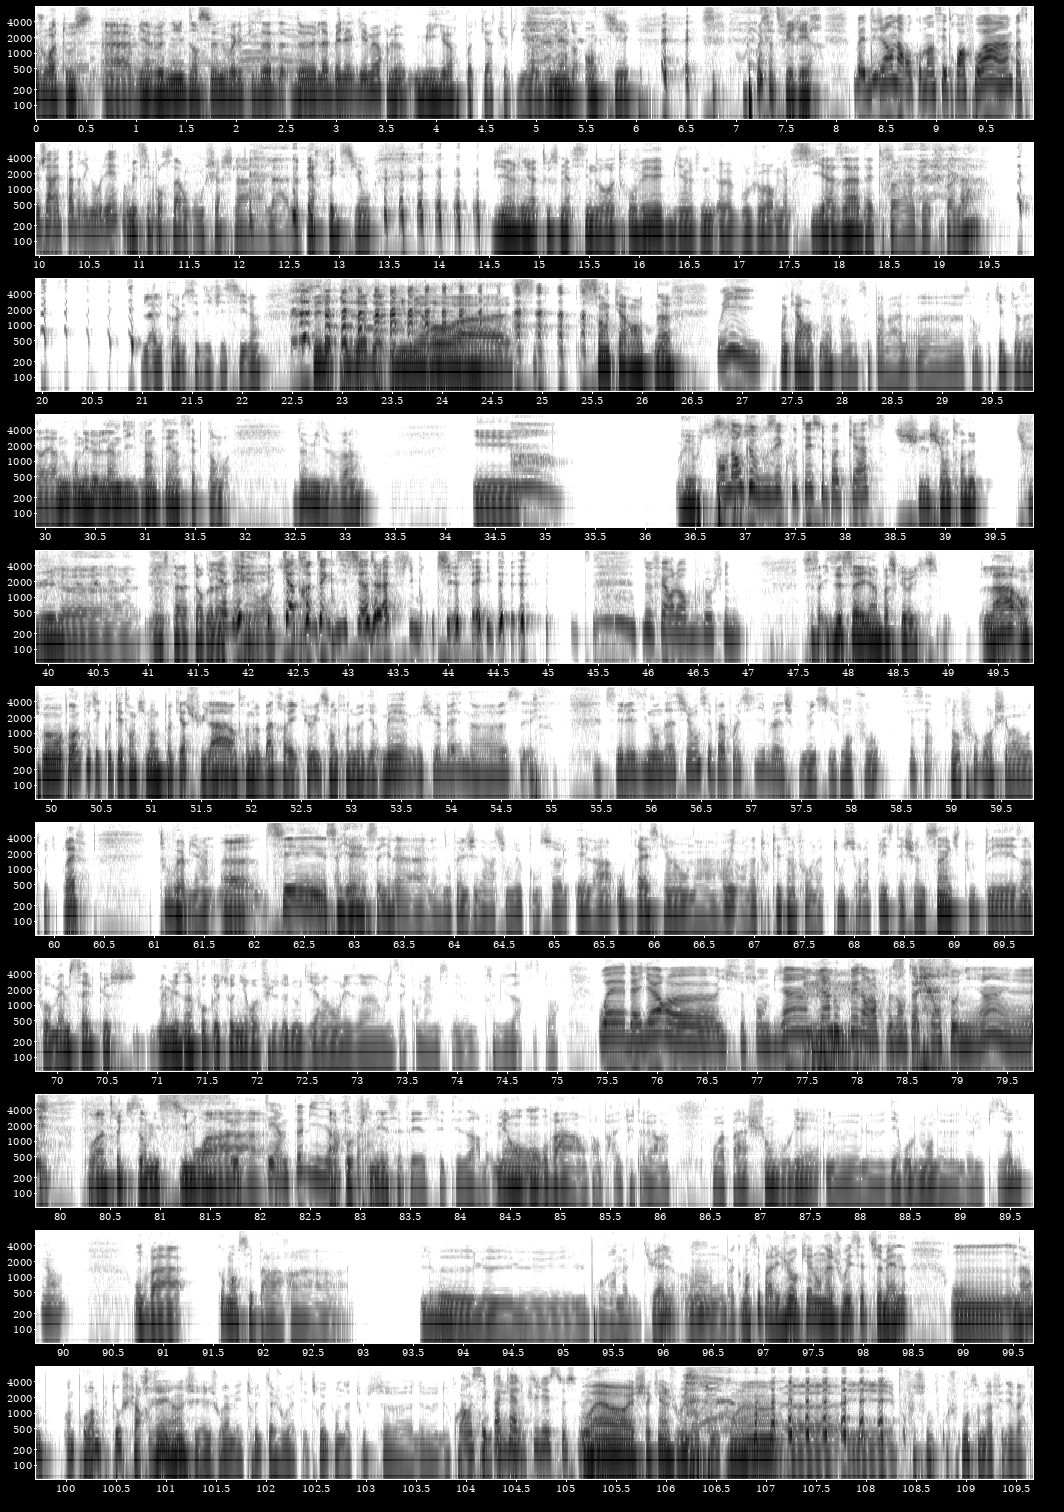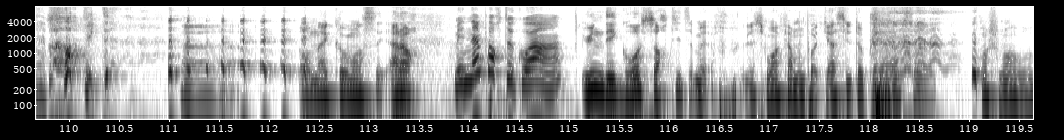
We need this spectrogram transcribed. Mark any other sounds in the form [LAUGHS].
Bonjour à tous, euh, bienvenue dans ce nouvel épisode de La Belle et le Gamer, le meilleur podcast jeux vidéo du monde [LAUGHS] entier. Pourquoi ça te fait rire? Bah, déjà, on a recommencé trois fois, hein, parce que j'arrête pas de rigoler. donc, Mais c'est euh, pour ça, on cherche la, la- la perfection. [LAUGHS] bienvenue à tous, merci de nous retrouver. Bienvenue, euh, bonjour, merci Aza d'être euh, d'être là. L'alcool, c'est difficile. hein. C'est l'épisode numéro euh, 149. Oui, 149, hein, c'est pas mal. Euh, ça en fait quelques années derrière nous. On est le lundi 21 septembre 2020. Et. [GASPS] Oui, oui. pendant que vous écoutez ce podcast, Je suis, je suis en train de tuer l'installateur de il y la a des fibre. qui- quatre techniciens de la fibre qui essayent de, de faire leur boulot chez nous. C'est ça, ils essayent, hein, parce que ils- là, en ce moment, pendant que vous écoutez tranquillement le podcast, je suis là en train de me battre avec eux. Ils sont en train de me dire Mais monsieur Ben, euh, c'est. C'est les inondations, c'est pas possible. Je fais, mais si, je m'en fous. C'est ça. Je m'en fous, branchez-moi mon truc. Bref, tout va bien. Euh, c'est ça y est, ça y est, la, la nouvelle génération de consoles est là, ou presque. hein. on a, Oui. on a toutes les infos, on a tout sur la PlayStation 5, toutes les infos, même celles que, même les infos que Sony refuse de nous dire, hein, on les a, on les a quand même. C'est très bizarre cette histoire. Ouais, d'ailleurs, euh, ils se sont bien, bien loupés dans leur présentation Sony. Hein, et [LAUGHS] Pour un truc qu'ils ont mis six mois à, C'était un peu bizarre. peaufiner, c'était c'était zarbe. Mais on, on- on va, on va en parler tout à l'heure. On va pas chambouler le, le déroulement de, de l'épisode. Non. On va commencer par euh, le, le- le- le programme habituel. On va commencer par les jeux auxquels on a joué cette semaine. On, on a un, un programme plutôt chargé. hein. J'ai joué à mes trucs, tu as joué à tes trucs. On a tous euh, de, de quoi Ah, on s'est pas calculé cette Ouais, semaine. ouais, ouais, chacun a joué dans son [LAUGHS] coin. euh, et fr- franchement, ça m'a fait des vacances. [LAUGHS] Oh putain. Euh, on a commencé. Alors, Mais n'importe quoi, hein. une des grosses sorties. de- Laisse-moi faire mon podcast, s'il te plaît. hein, [LAUGHS] Franchement,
